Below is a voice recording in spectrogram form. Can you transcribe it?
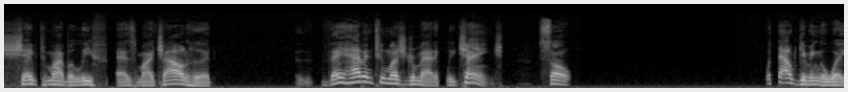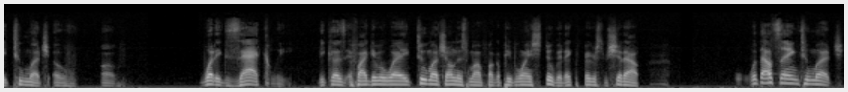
shaped my belief as my childhood, they haven't too much dramatically changed. So, without giving away too much of of what exactly, because if I give away too much on this motherfucker, people ain't stupid. They can figure some shit out. Without saying too much,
